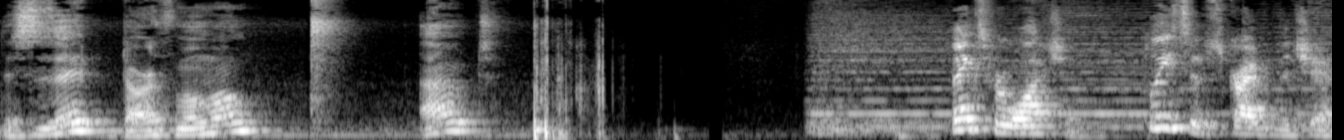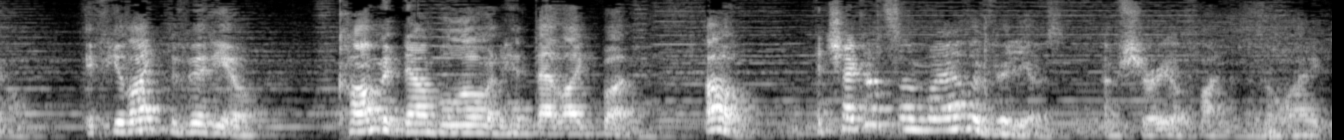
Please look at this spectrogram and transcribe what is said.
this is it. Darth Momo, out. Thanks for watching. Please subscribe to the channel. If you liked the video, comment down below and hit that like button. Oh, and check out some of my other videos. I'm sure you'll find them light.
